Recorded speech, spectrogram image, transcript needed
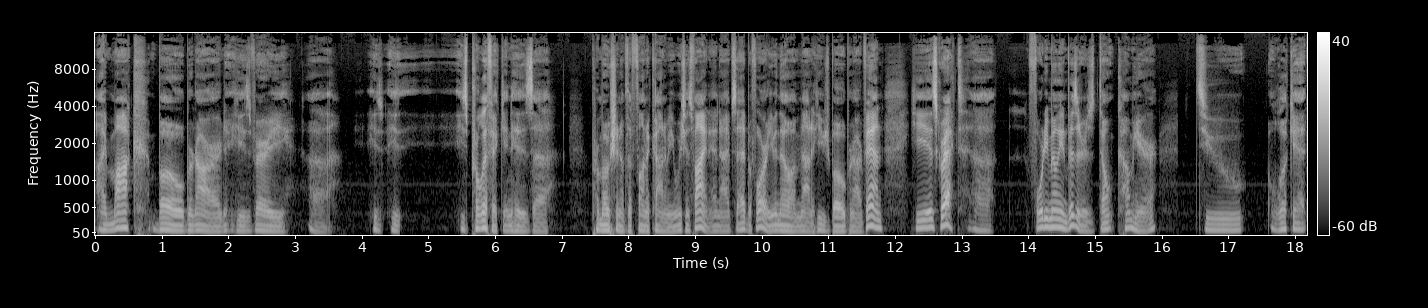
I mock Bo Bernhard. He's very, uh, he's, he's, he's prolific in his, uh, promotion of the fun economy, which is fine. And I've said before, even though I'm not a huge Bo Bernhard fan, he is correct. Uh, 40 million visitors don't come here to look at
